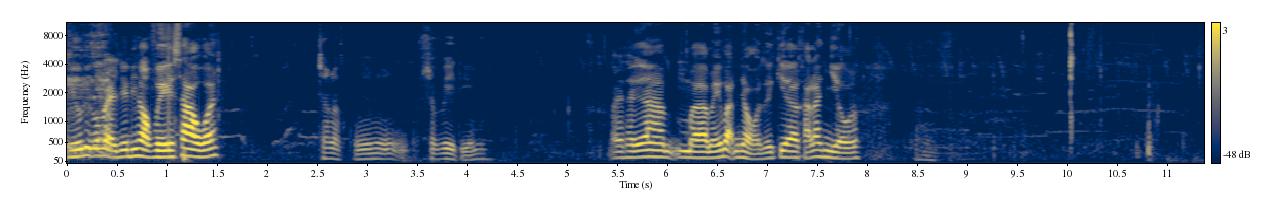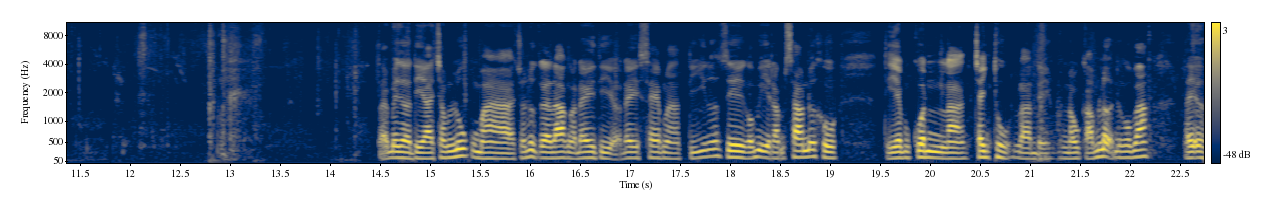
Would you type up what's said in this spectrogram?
Hiếu thì có vẻ như đi học về sao ấy. chắc là cũng sắp về tí nữa Đấy thấy à, mà mấy bạn nhỏ dưới kia khá là nhiều. tại bây giờ thì à, trong lúc mà cháu lực đang ở đây thì ở đây xem là tí nữa dê có bị làm sao nữa không thì em quân là tranh thủ là để nấu cám lợn cho cô bác. Đây ở,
